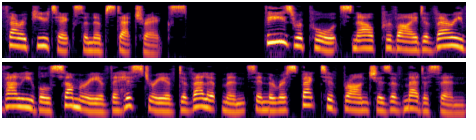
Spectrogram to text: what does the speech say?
therapeutics and obstetrics. These reports now provide a very valuable summary of the history of developments in the respective branches of medicine.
